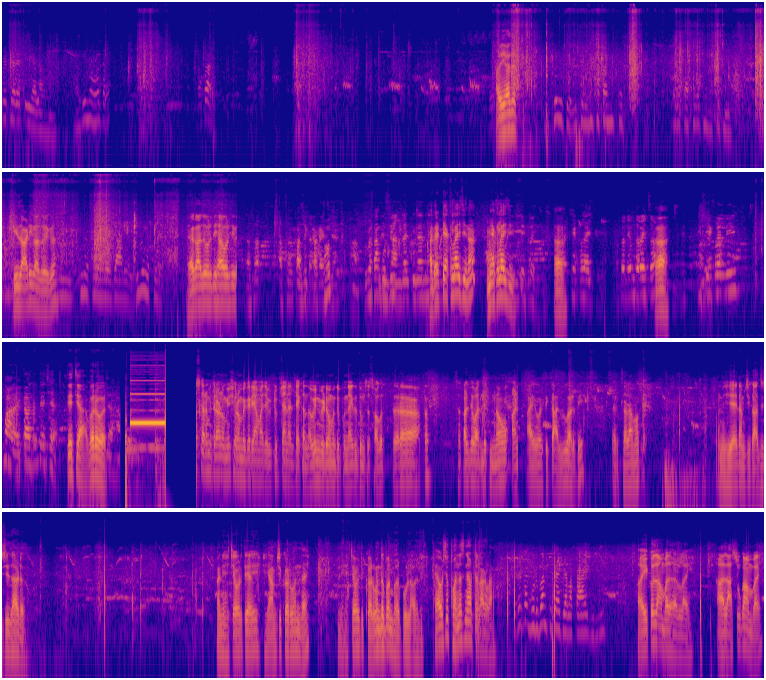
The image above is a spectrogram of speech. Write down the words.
प्रचारात यायला आधी नव्हता नका आई दे. ही जाडी काजू आहे. का ह्या काजूवरती ह्या वर्षी असं काजू टाकतो हा, आता टेकलायची ना? मेकलायची. हा. टेकलायची. असं नेम धरायचा. हा. त्याच्या. बरोबर. नमस्कार मित्रांनो मी शिवरंबेकर या माझ्या युट्यूब चॅनलच्या एका नवीन व्हिडिओमध्ये पुन्हा एकदा तुमचं स्वागत. तर आता सकाळचे वाजलेत नऊ आणि आईवरती काजू काढते तर चला मग. आणि ही आहेत आमची काजूची झाडं. आणि ह्याच्यावरती आहे ही आमची करवंद आहे. आणि ह्याच्यावरती करवंद पण भरपूर लागले ह्या वर्षी फणस नाही वाटतं लागला. काय हा एकच आंबा धरला आहे. हा लासूक आंबा आहे?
